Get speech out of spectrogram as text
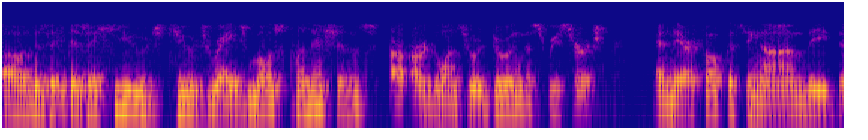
Oh, there's a, there's a huge, huge range. Most clinicians are, are the ones who are doing this research, and they are focusing on the, the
